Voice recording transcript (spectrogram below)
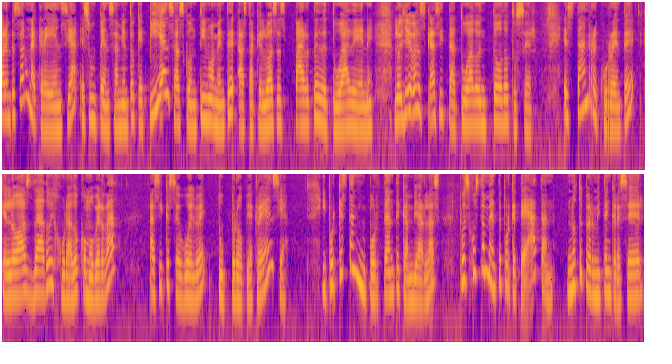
para empezar, una creencia es un pensamiento que piensas continuamente hasta que lo haces parte de tu ADN. Lo llevas casi tatuado en todo tu ser. Es tan recurrente que lo has dado y jurado como verdad. Así que se vuelve tu propia creencia. ¿Y por qué es tan importante cambiarlas? Pues justamente porque te atan, no te permiten crecer,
